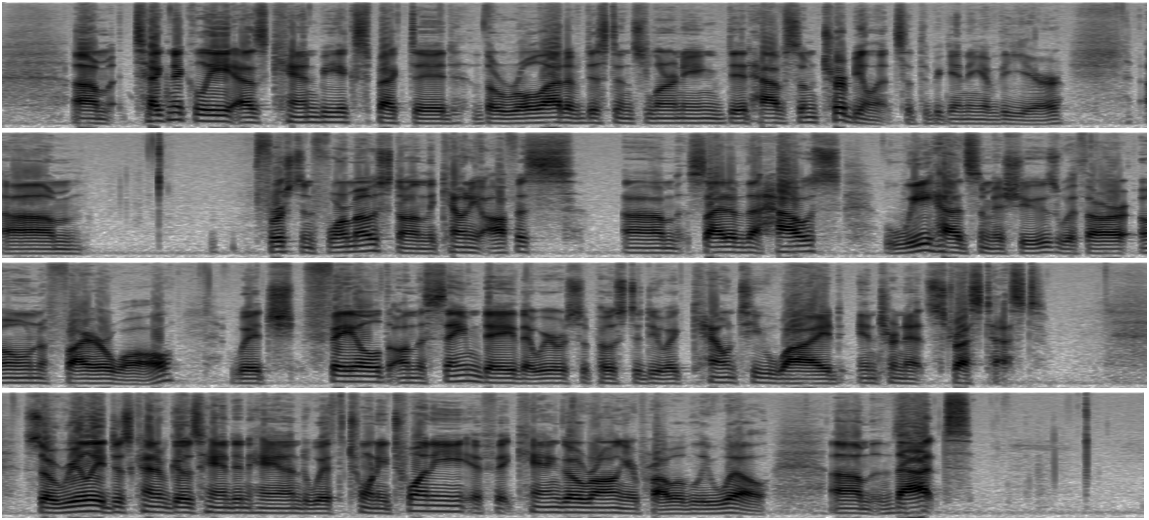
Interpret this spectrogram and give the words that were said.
um, technically, as can be expected, the rollout of distance learning did have some turbulence at the beginning of the year. Um, first and foremost, on the county office um, side of the house, we had some issues with our own firewall which failed on the same day that we were supposed to do a county-wide internet stress test. So really it just kind of goes hand in hand with 2020. If it can go wrong, it probably will. Um, that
